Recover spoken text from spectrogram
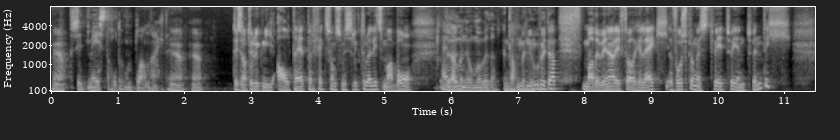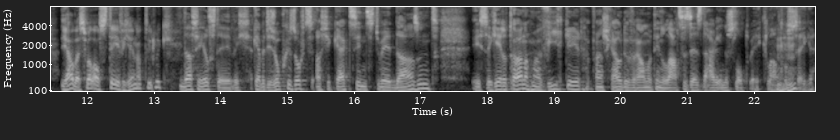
Ja. Er zit meestal toch een plan achter. ja, ja. Het is natuurlijk niet altijd perfect. Soms mislukt er wel iets. Maar bon, En de- dan benoemen we dat. Dan benoemen we dat. Maar de winnaar heeft wel gelijk. De voorsprong is 2,22. Ja, dat is wel al stevig, hè, natuurlijk. Dat is heel stevig. Ik heb het eens opgezocht. Als je kijkt sinds 2000 is de gele trui nog maar vier keer van schouder veranderd in de laatste zes dagen in de slotweek, laten we zeggen.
